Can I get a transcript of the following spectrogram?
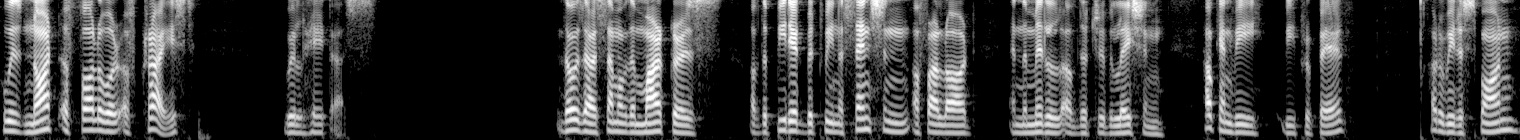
who is not a follower of Christ will hate us. Those are some of the markers of the period between ascension of our Lord and the middle of the tribulation. How can we be prepared? How do we respond?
